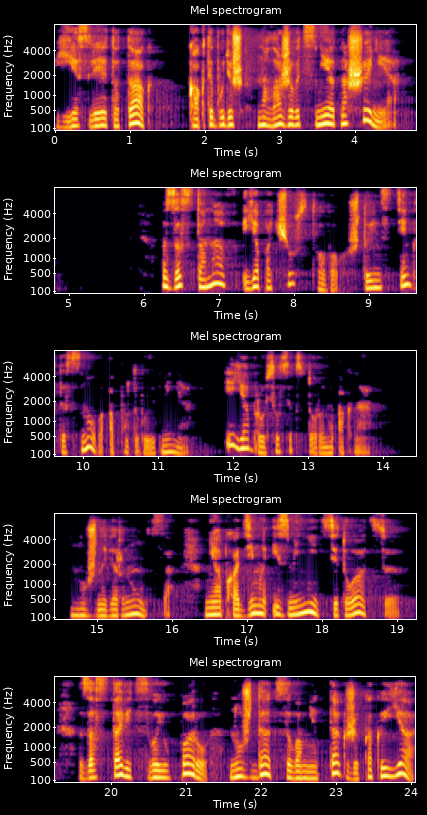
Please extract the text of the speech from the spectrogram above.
Если это так, как ты будешь налаживать с ней отношения? Застонав, я почувствовал, что инстинкты снова опутывают меня, и я бросился в сторону окна. Нужно вернуться, необходимо изменить ситуацию, заставить свою пару нуждаться во мне так же, как и я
